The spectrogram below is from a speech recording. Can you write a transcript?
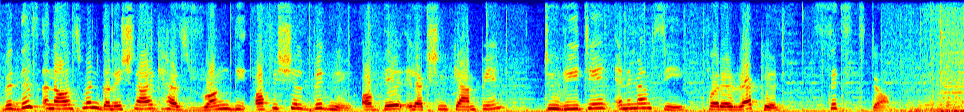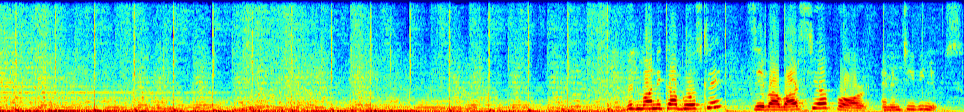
With this announcement, Ganesh Naik has rung the official beginning of their election campaign to retain NMMC for a record sixth term. With Monica Bhosle, Zeba Varsia for NMTV News.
